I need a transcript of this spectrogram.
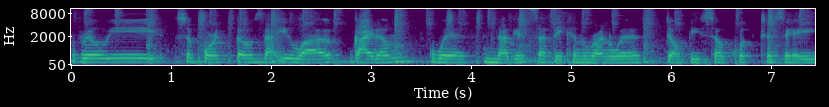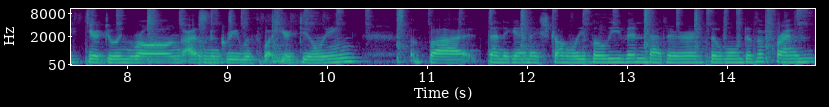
really support those that you love. Guide them with nuggets that they can run with. Don't be so quick to say you're doing wrong. I don't agree with what you're doing. But then again, I strongly believe in better the wound of a friend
